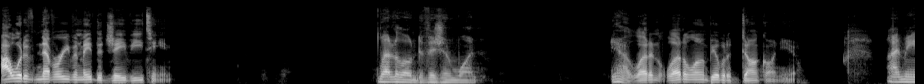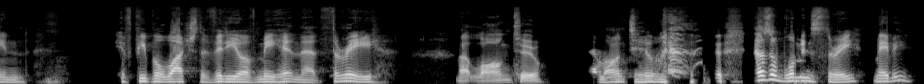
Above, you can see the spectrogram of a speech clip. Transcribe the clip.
I would have never even made the JV team. Let alone Division One. Yeah, let, it, let alone be able to dunk on you. I mean, if people watch the video of me hitting that three, That long, two, that long two, that was a woman's three, maybe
